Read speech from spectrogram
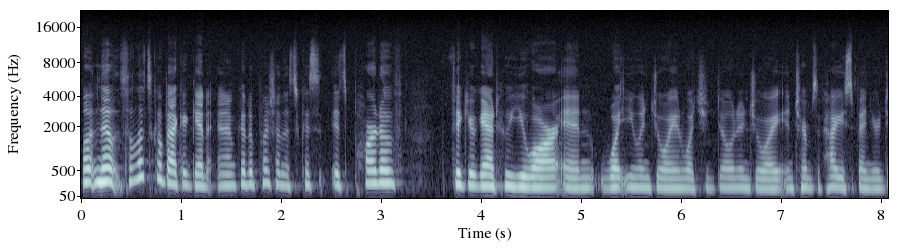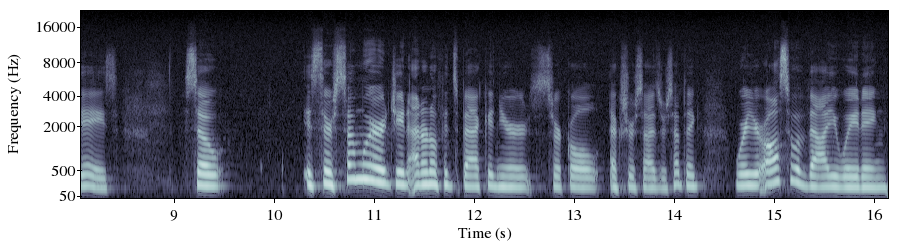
Well, no, so let's go back again, and I'm going to push on this because it's part of figuring out who you are and what you enjoy and what you don't enjoy in terms of how you spend your days. So, is there somewhere, Jane, I don't know if it's back in your circle exercise or something, where you're also evaluating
